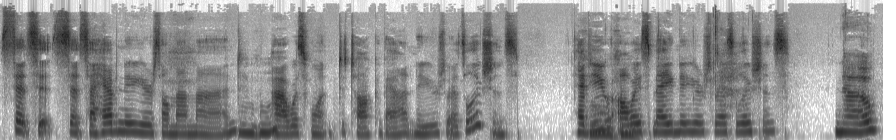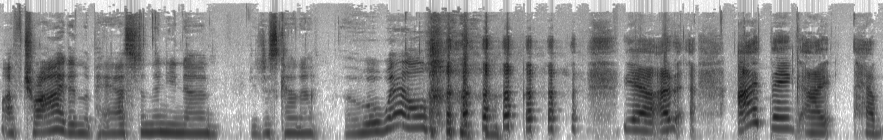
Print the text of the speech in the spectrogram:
since it since I have New Year's on my mind, Mm-hmm. I was wanting to talk about New Year's resolutions. Have you Mm-hmm. always made New Year's resolutions? No, I've tried in the past, and then you know, you just kind of, oh well. Yeah, I I think I have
